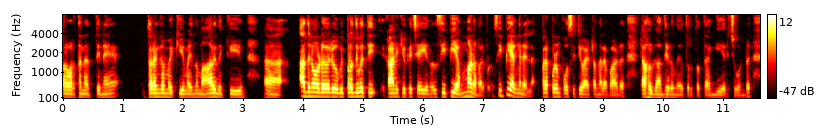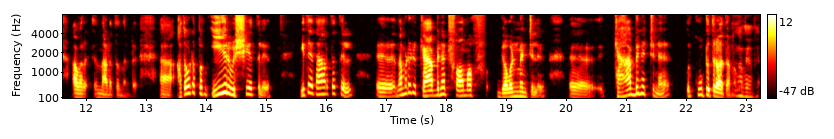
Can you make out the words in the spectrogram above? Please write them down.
പ്രവർത്തനത്തിനെ തുരങ്കം വയ്ക്കുകയും അതിൽ നിന്ന് മാറി നിൽക്കുകയും അതിനോട് ഒരു വിപ്രതിപത്തി കാണിക്കുകയൊക്കെ ചെയ്യുന്നത് സി പി എം ആണ് പലപ്പോഴും. സി പി അങ്ങനെയല്ല. പലപ്പോഴും പോസിറ്റീവായിട്ടുള്ള നിലപാട് രാഹുൽ ഗാന്ധിയുടെ നേതൃത്വത്തെ അംഗീകരിച്ചുകൊണ്ട് അവർ നടത്തുന്നുണ്ട്. അതോടൊപ്പം ഈ ഒരു വിഷയത്തിൽ ഇത് യഥാർത്ഥത്തിൽ നമ്മുടെ ഒരു ക്യാബിനറ്റ് ഫോം ഓഫ് ഗവൺമെന്റിൽ ക്യാബിനറ്റിന് ഒരു കൂട്ടുത്തരവാദിത്തമാണ്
